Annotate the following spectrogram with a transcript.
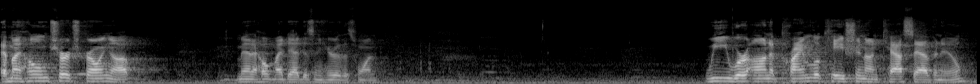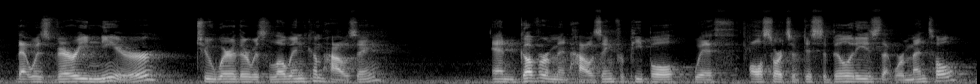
At my home church growing up, man, I hope my dad doesn't hear this one. We were on a prime location on Cass Avenue that was very near to where there was low income housing and government housing for people with all sorts of disabilities that were mental.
